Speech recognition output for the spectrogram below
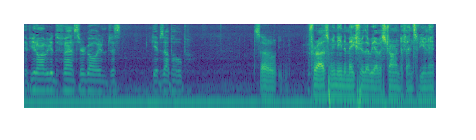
If you don't have a good defense, your goalie just gives up hope. So, for us, we need to make sure that we have a strong defensive unit.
